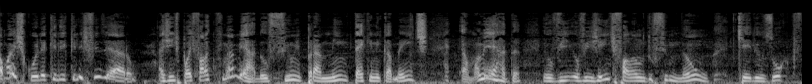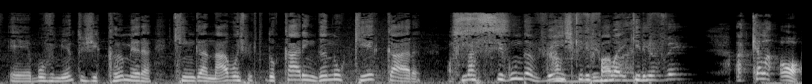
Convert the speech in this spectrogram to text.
É uma escolha que, ele, que eles fizeram. A gente pode falar que o filme é merda. O filme, para mim, tecnicamente, é uma merda. Eu vi, eu vi gente falando do filme, não, que ele usou é, movimentos de câmera que enganavam o espectador. Cara, engana o quê, cara? Na segunda vez que ele fala que ele. Aquela, ó,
